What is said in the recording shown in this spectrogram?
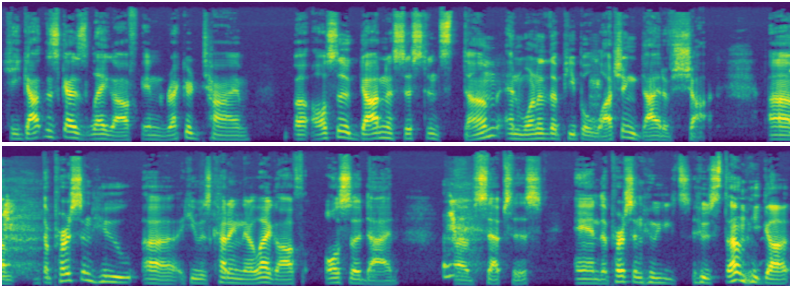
he got this guy's leg off in record time, but also got an assistant's thumb, and one of the people watching died of shock. Um, the person who uh, he was cutting their leg off also died of sepsis, and the person who whose thumb he got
